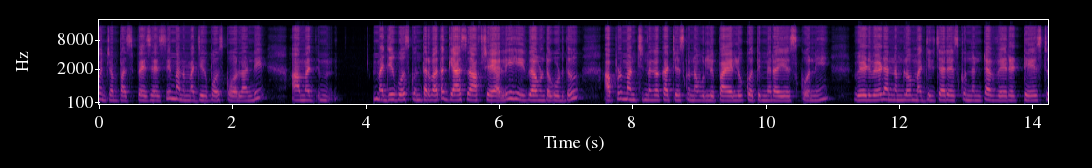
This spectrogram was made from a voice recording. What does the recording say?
కొంచెం పసుపు వేసేసి మనం మజ్జిగ పోసుకోవాలండి. ఆ మజ్జి మజ్జిగ పోసుకున్న తర్వాత గ్యాస్ ఆఫ్ చేయాలి హీట్గా ఉండకూడదు. అప్పుడు మనం చిన్నగా కట్ చేసుకున్న ఉల్లిపాయలు కొత్తిమీర వేసుకొని వేడి వేడి అన్నంలో మజ్జిగ చారు వేసుకుందంటే వేరే టేస్ట్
